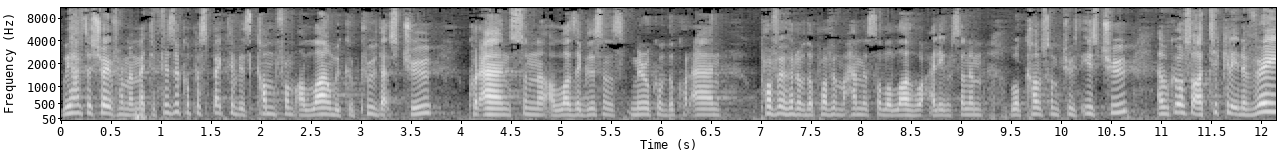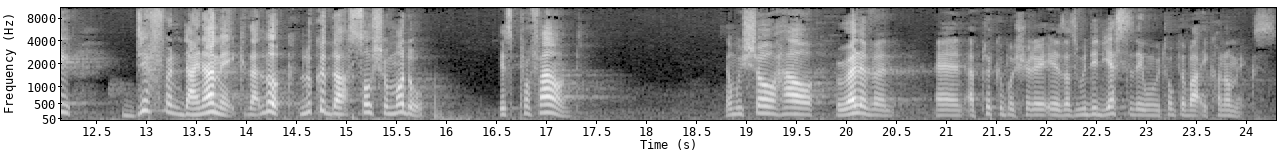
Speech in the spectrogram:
We have to show it from a metaphysical perspective. It's come from Allah, and we could prove that's true. Quran, Sunnah, Allah's existence, miracle of the Quran, prophethood of the Prophet Muhammad sallallahu alaihi wasallam, what comes from truth is true. And we can also articulate in a very different dynamic that look, look at the social model. It's profound. And we show how relevant and applicable Sharia is, as we did yesterday when we talked about economics.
